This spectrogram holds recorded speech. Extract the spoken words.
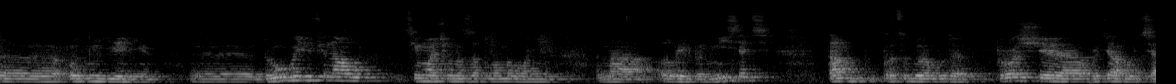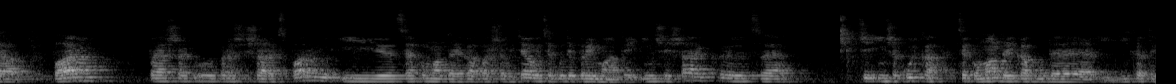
е, е, фіналу. Ці матчі у нас заплановані на липень місяць. Там процедура буде проще, витягується пара, перша, перший шарик з парою, і ця команда, яка перша витягується, буде приймати. Інший шарик е, це чи інша кулька це команда, яка буде їхати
